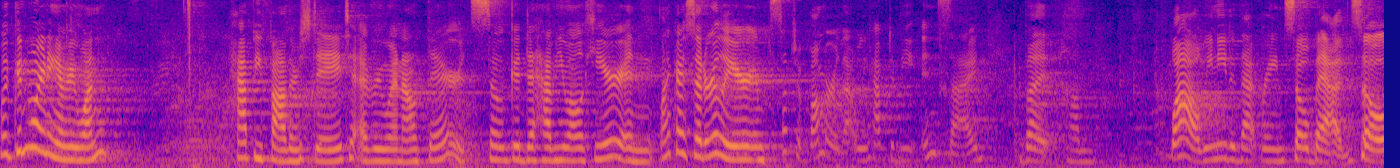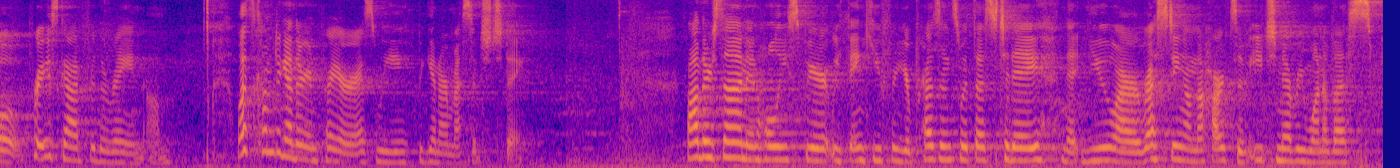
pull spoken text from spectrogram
Well, good morning, everyone. Happy Father's Day to everyone out there. It's so good to have you all here. And like I said earlier, it's such a bummer that we have to be inside, but um, wow, we needed that rain so bad. So praise God for the rain. Um, let's come together in prayer as we begin our message today. Father, Son, and Holy Spirit, we thank you for your presence with us today, that you are resting on the hearts of each and every one of us.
